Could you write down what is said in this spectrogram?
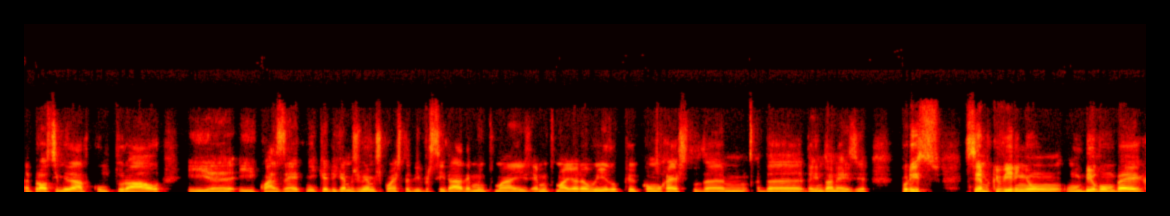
a proximidade cultural e, uh, e quase étnica, digamos, mesmo com esta diversidade, é muito, mais, é muito maior ali do que com o resto da, da, da Indonésia. Por isso, sempre que virem um, um Bilum bag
